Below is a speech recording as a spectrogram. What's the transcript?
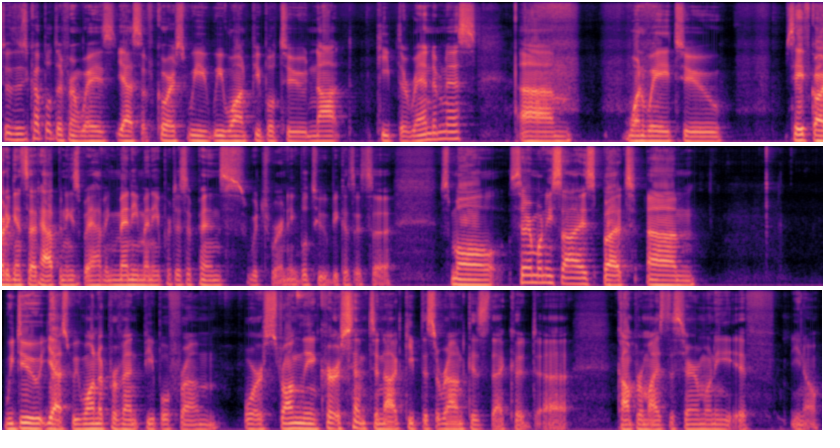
So there's a couple different ways. Yes, of course, we we want people to not keep their randomness. Um, one way to safeguard against that happening is by having many many participants, which we're unable to because it's a small ceremony size. But um, we do yes, we want to prevent people from or strongly encourage them to not keep this around because that could uh, compromise the ceremony if you know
